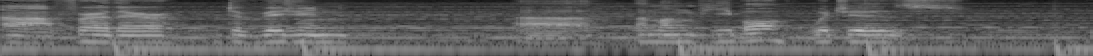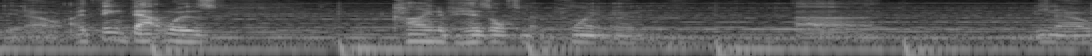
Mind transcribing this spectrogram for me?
uh, further division uh, among people, which is, you know, I think that was kind of his ultimate point in, uh, you know,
